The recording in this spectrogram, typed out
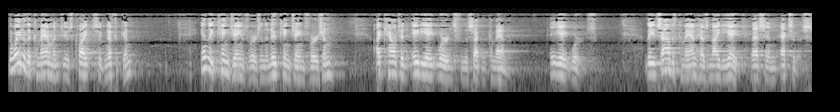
The weight of the commandment is quite significant. In the King James Version, the New King James Version, I counted 88 words for the second commandment. 88 words. The Sabbath command has 98. That's in Exodus.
